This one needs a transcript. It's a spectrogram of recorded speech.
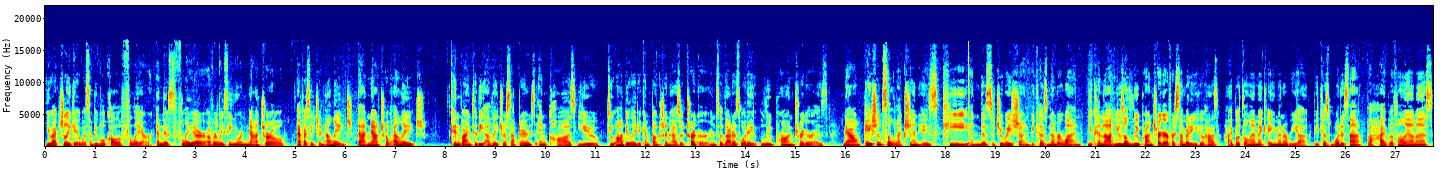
you actually get what some people call a flare. And this flare of releasing your natural FSH and LH, that natural LH can bind to the LH receptors and cause you to ovulate. It can function as a trigger. And so that is what a Lupron trigger is. Now, patient selection is key in this situation because number one, you cannot use a Lupron trigger for somebody who has hypothalamic amenorrhea because what is that? The hypothalamus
